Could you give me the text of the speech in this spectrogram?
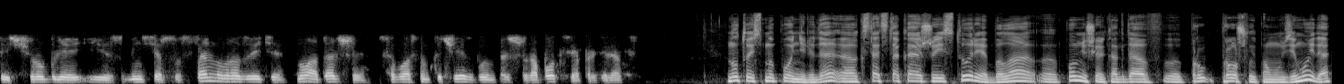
тысяч рублей из Министерства социального развития. Ну а дальше с областным КЧС будем дальше работать и определяться. Ну, то есть мы поняли, да? Э, кстати, такая же история была, э, помнишь, Эль, когда в э, прошлой, по-моему, зимой, да,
